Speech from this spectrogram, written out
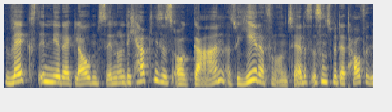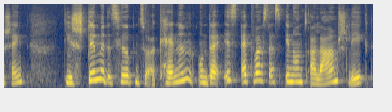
wächst in mir der Glaubenssinn und ich habe dieses Organ, also jeder von uns, ja, das ist uns mit der Taufe geschenkt, die Stimme des Hirten zu erkennen und da ist etwas, das in uns Alarm schlägt,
